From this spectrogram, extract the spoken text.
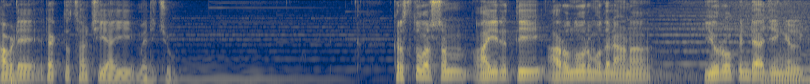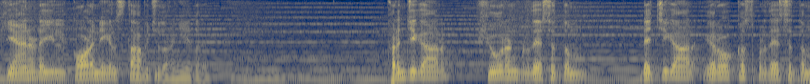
അവിടെ രക്തസാക്ഷിയായി മരിച്ചു. ക്രിസ്തുവർഷം ആയിരത്തി അറുന്നൂറ് മുതലാണ് യൂറോപ്യൻ രാജ്യങ്ങൾ കാനഡയിൽ കോളനികൾ സ്ഥാപിച്ചു തുടങ്ങിയത്. ഫ്രഞ്ചുകാർ ഹ്യൂറൺ പ്രദേശത്തും ഡച്ചുകാർ ഇറോക്കസ് പ്രദേശത്തും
